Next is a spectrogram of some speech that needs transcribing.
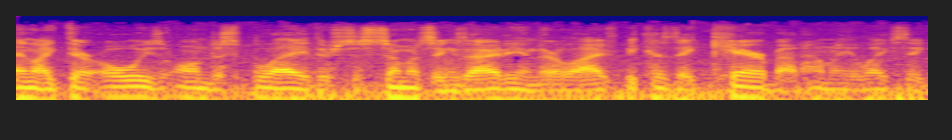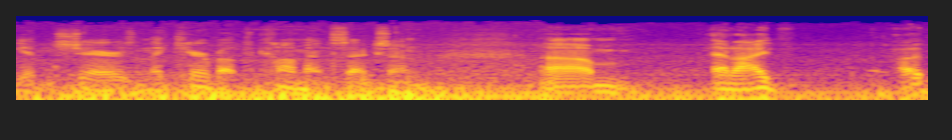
and like they're always on display. There's just so much anxiety in their life because they care about how many likes they get and shares, and they care about the comment section. Um, and I, I'm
